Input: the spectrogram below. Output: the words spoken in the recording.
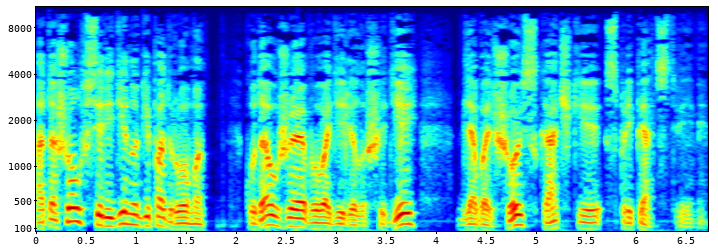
отошел в середину гипподрома, куда уже выводили лошадей для большой скачки с препятствиями.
